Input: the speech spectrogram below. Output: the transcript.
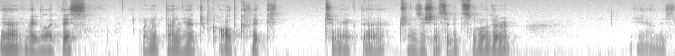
Yeah, maybe like this. We're not done yet. Alt click to make the transitions a bit smoother. Yeah, this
